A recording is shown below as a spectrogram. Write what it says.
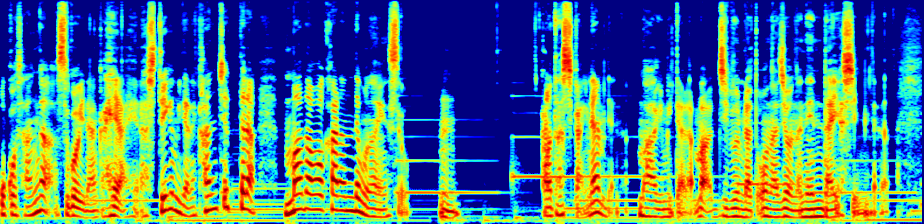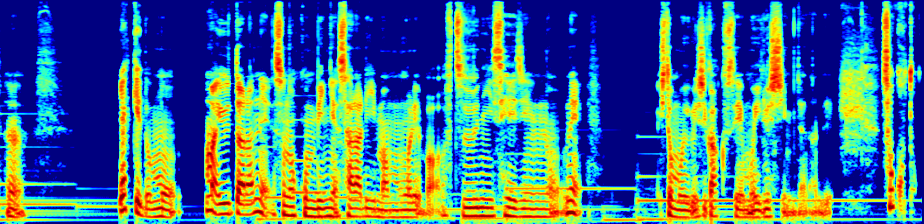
お子さんがすごいなんかヘラヘラしてるみたいな感じやったら、まだわからんでもないんですよ。うん。あ、確かにな、みたいな。周り見たら、まあ自分らと同じような年代やし、みたいな。うん。やけども、まあ言うたらね、そのコンビニはサラリーマンもおれば、普通に成人のね、人もいるし、学生もいるし、みたいなんで、そこと比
